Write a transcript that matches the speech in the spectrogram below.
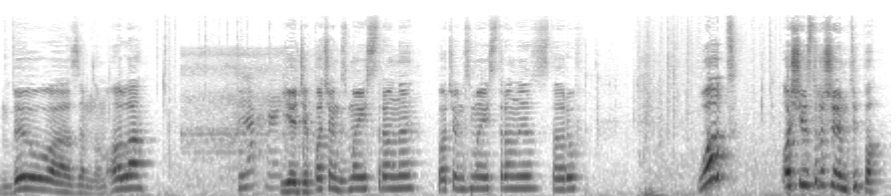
Była ze mną Ola. Jedzie pociąg z mojej strony. Pociąg z mojej strony, starów. What? O, się ustraszyłem typa.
